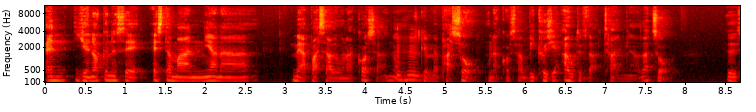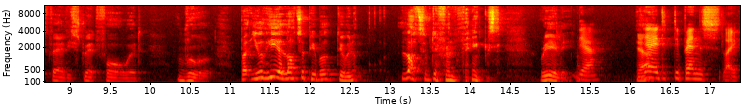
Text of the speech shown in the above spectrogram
and you're not going to say esta mañana me ha pasado una cosa. No, mm-hmm. es que me pasó una cosa because you're out of that time now. That's all. It's a fairly straightforward rule. But you'll hear lots of people doing lots of different things. Really. Yeah. Yeah? yeah. it depends like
